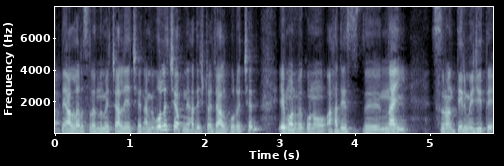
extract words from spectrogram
আপনি আল্লাহ রসুলের নামে চালিয়েছেন। আমি বলেছি, আপনি হাদিসটা জাল করেছেন। এ মর্মে কোনো হাদিস নাই সুনান তিরমিজিতে।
